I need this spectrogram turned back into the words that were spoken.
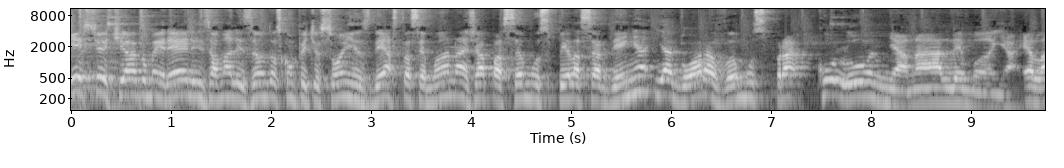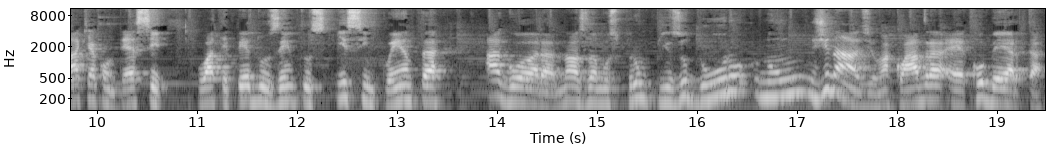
Este é Thiago Meirelles analisando as competições desta semana. Já passamos pela Sardenha e agora vamos para Colônia, na Alemanha. É lá que acontece o ATP 250. Agora nós vamos para um piso duro num ginásio, uma quadra é, coberta.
